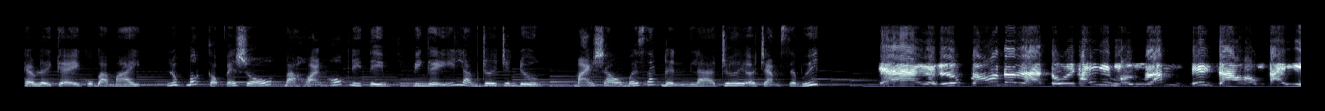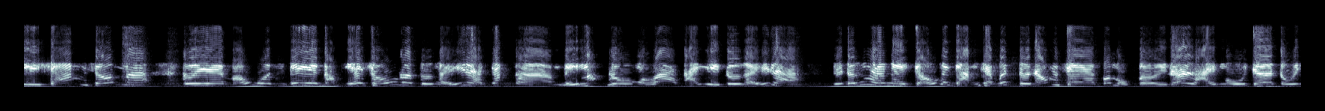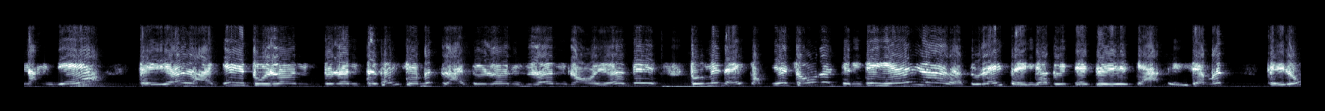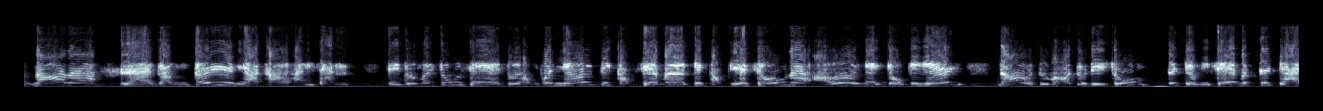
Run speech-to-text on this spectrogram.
Theo lời kể của bà Mai, lúc mất cọc vé số, bà hoảng hốt đi tìm vì nghĩ làm rơi trên đường, mãi sau mới xác định là rơi ở trạm xe buýt. Dạ, lúc đó đó là tôi thấy mừng lắm, biết sao không? Tại vì sáng sớm, tôi bỏ quên cái cọc vé số đó tôi nghĩ là chắc à, bị mất luôn rồi quá. tại vì tôi nghĩ là tôi đứng ở ngay chỗ cái chạm xe buýt tôi đón xe có một người đó lại mua cho tôi năm vé. Thì á là cái tôi lên tôi lên tôi thấy xe buýt lại tôi lên lên rồi á cái tôi mới để cọc vé số đó trên cái ghế đó là tôi lấy tiền ra tôi, tôi, tôi trả tiền xe buýt. Thì lúc đó đó là gần tới nhà thờ hàng xanh thì tôi mới xuống xe tôi không có nhớ cái cọc xe cái cọc vé số đó ở ngay chỗ cái ghế. Đó rồi tôi bỏ tôi đi xuống tới chừng xe bít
